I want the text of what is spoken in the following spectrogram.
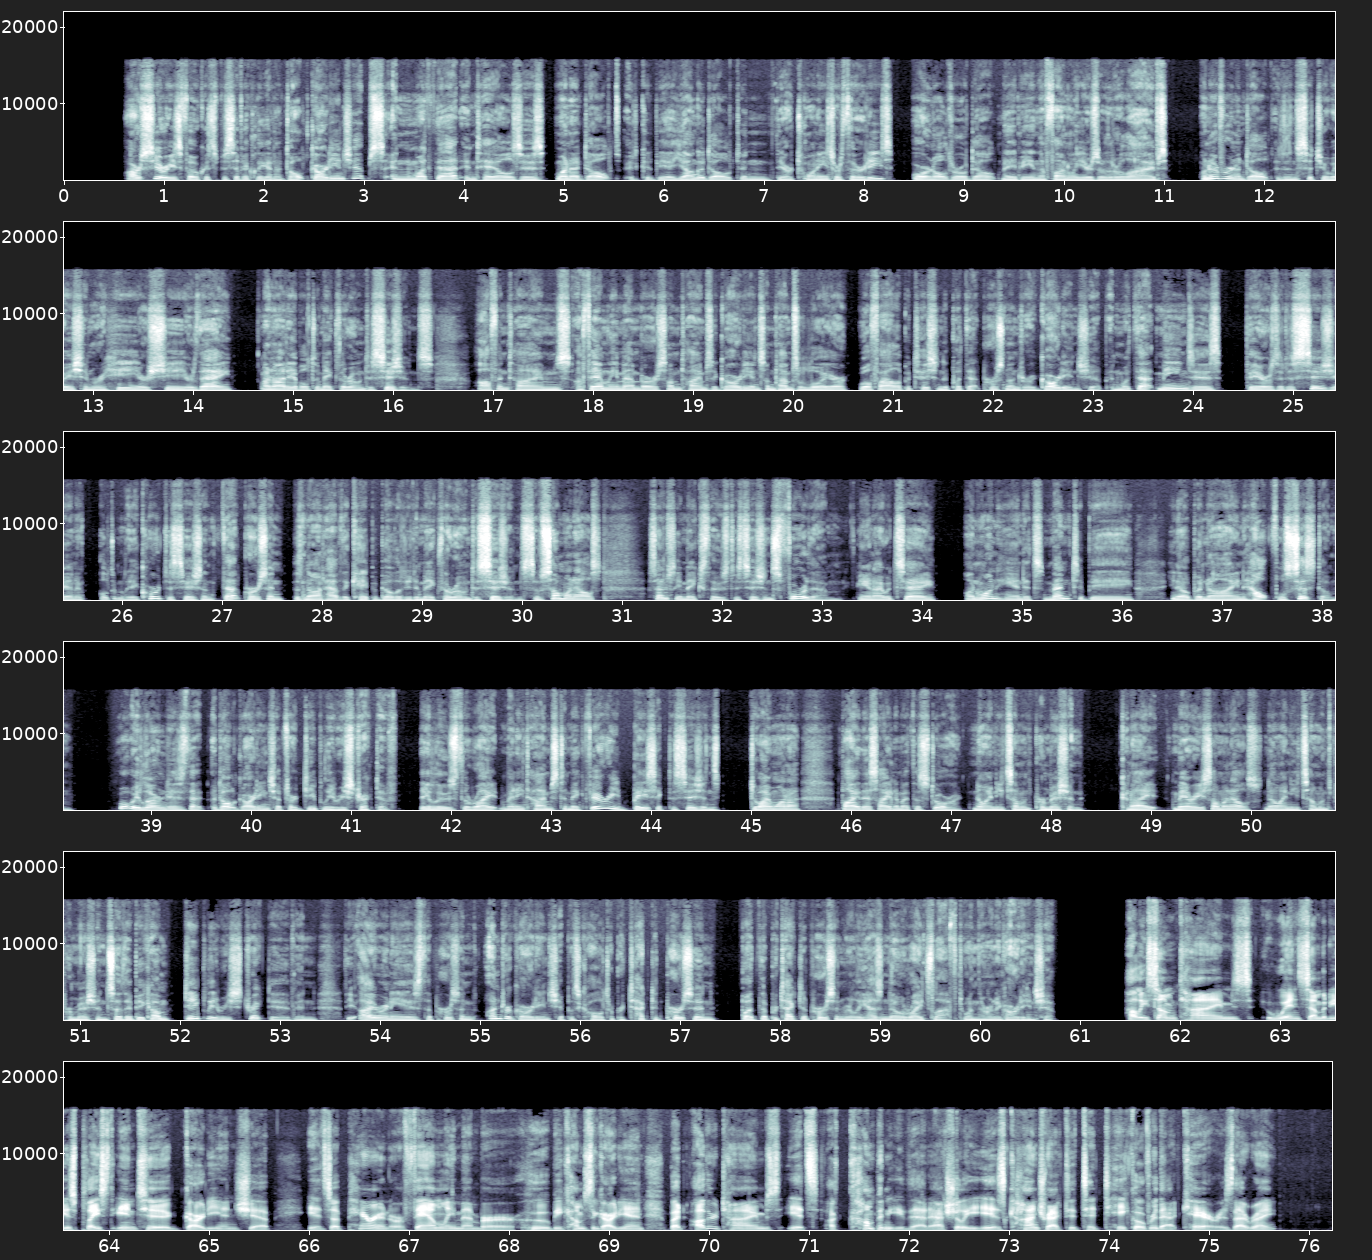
Our series focused specifically on adult guardianships, and what that entails is when adult, it could be a young adult in their 20s or 30s, or an older adult maybe in the final years of their lives. Whenever an adult is in a situation where he or she or they are not able to make their own decisions, oftentimes a family member, sometimes a guardian, sometimes a lawyer will file a petition to put that person under a guardianship. And what that means is there's a decision, ultimately a court decision, that person does not have the capability to make their own decisions. So someone else essentially makes those decisions for them. And I would say, on one hand, it's meant to be, you know, benign, helpful system. What we learned is that adult guardianships are deeply restrictive. They lose the right many times to make very basic decisions do I want to buy this item at the store? No, I need someone's permission. Can I marry someone else? No, I need someone's permission. So they become deeply restrictive. And the irony is the person under guardianship is called a protected person, but the protected person really has no rights left when they're in a guardianship. Holly, sometimes when somebody is placed into guardianship, it's a parent or family member who becomes the guardian. But other times it's a company that actually is contracted to take over that care. Is that right?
